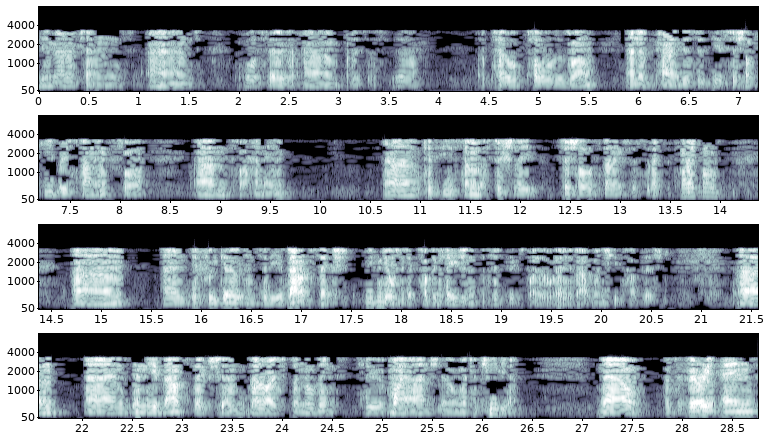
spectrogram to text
the Americans, and also um, what is this, uh, Poles as well. And apparently this is the official Hebrew spelling for um, for her name. Um, gives you some officially official spellings for selected titles. Um, and if we go into the About section, you can also get publication statistics, by the way, about when she published. Um, and in the About section, there are external links to Maya Angelou and Wikipedia. Now, at the very end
